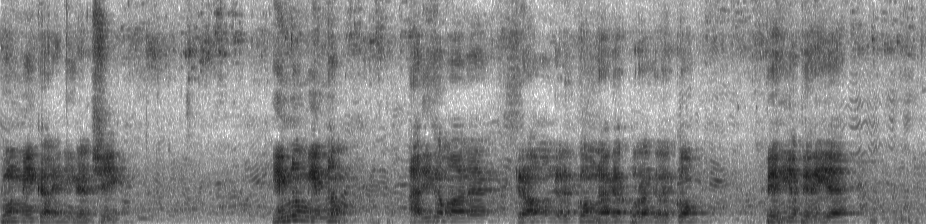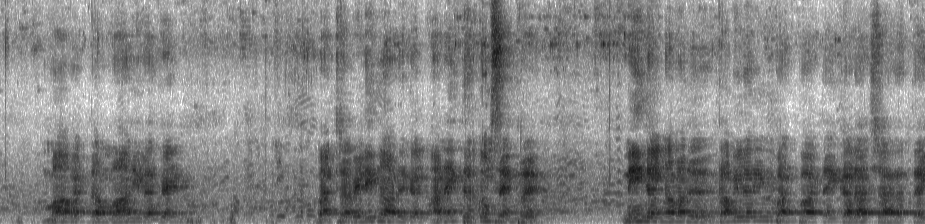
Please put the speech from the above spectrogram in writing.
கும்மி கலை நிகழ்ச்சி இன்னும் இன்னும் அதிகமான கிராமங்களுக்கும் நகர்ப்புறங்களுக்கும் பெரிய பெரிய மாவட்டம் மாநிலங்கள் மற்ற வெளிநாடுகள் அனைத்திற்கும் சென்று நீங்கள் நமது தமிழரின் பண்பாட்டை கலாச்சாரத்தை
